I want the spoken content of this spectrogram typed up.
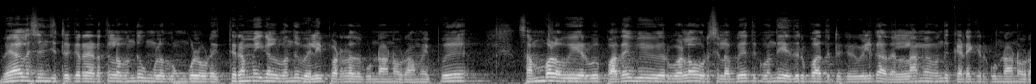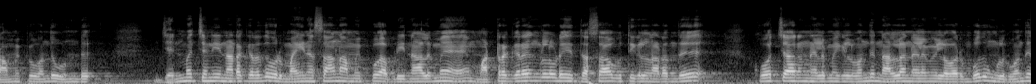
வேலை செஞ்சிட்ருக்கிற இடத்துல வந்து உங்களுக்கு உங்களுடைய திறமைகள் வந்து வெளிப்படுறதுக்கு உண்டான ஒரு அமைப்பு. சம்பள உயர்வு பதவி உயர்வெல்லாம் ஒரு சில பேர்த்துக்கு வந்து எதிர்பார்த்துட்டு இருக்கிறவங்களுக்கு அதெல்லாமே வந்து கிடைக்கிறதுக்கு உண்டான ஒரு அமைப்பு வந்து உண்டு. ஜென்மச்சனி நடக்கிறது ஒரு மைனஸான அமைப்பு அப்படின்னாலுமே மற்ற கிரகங்களுடைய தசாபுத்திகள் நடந்து கோச்சார நிலைமைகள் வந்து நல்ல நிலைமையில் வரும்போது உங்களுக்கு வந்து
